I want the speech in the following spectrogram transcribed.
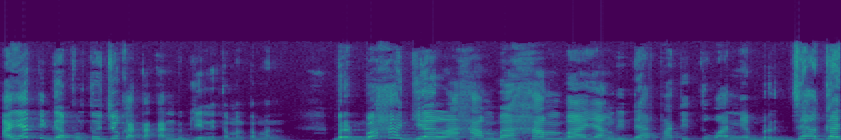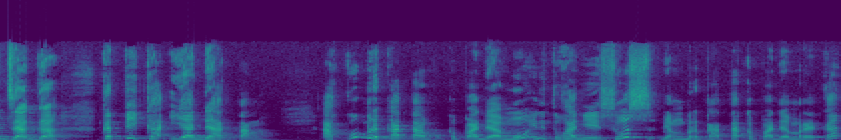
Ayat 37 katakan begini teman-teman. Berbahagialah hamba-hamba yang didapati tuannya berjaga-jaga ketika ia datang Aku berkata kepadamu, ini Tuhan Yesus yang berkata kepada mereka,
